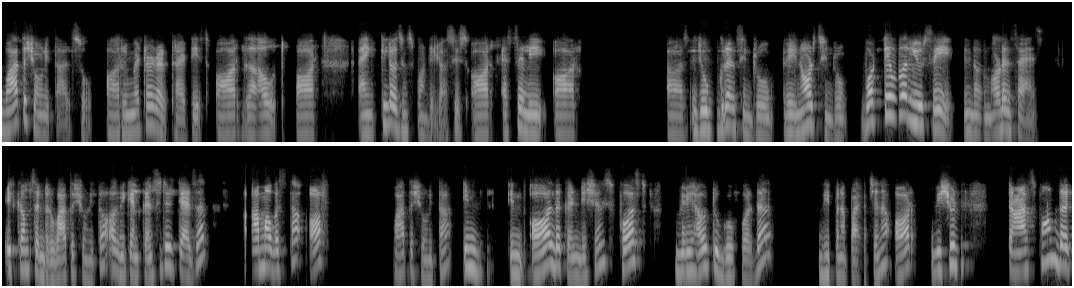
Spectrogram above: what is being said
Vata Shonita also, or rheumatoid arthritis, or gout, or ankylosing spondylosis, or SLE, or uh, Jogren syndrome, Raynaud syndrome, whatever you say in the modern science, it comes under Vata Shonita, or we can consider it as a Amavastha of Vata Shonita. In, in all the conditions, first we have to go for the Dipana Pachana, or we should transform that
